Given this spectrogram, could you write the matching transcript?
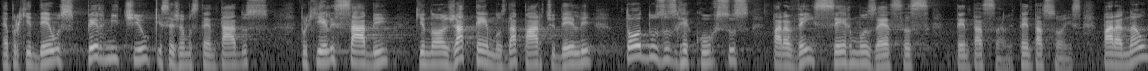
é porque Deus permitiu que sejamos tentados, porque Ele sabe que nós já temos da parte dele todos os recursos para vencermos essas tentação, tentações, para não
